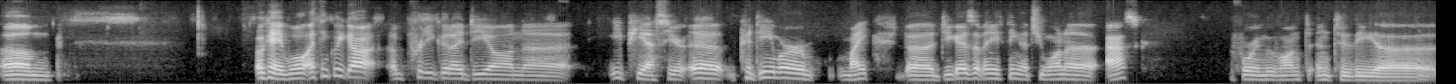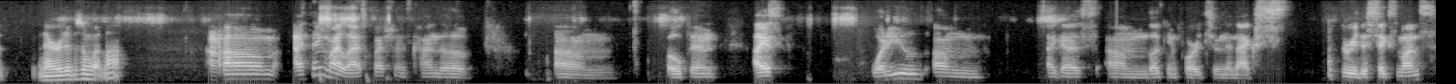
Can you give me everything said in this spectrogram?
um, okay, well, I think we got a pretty good idea on uh, EPNS here. Uh, Kadeem or Mike, uh, do you guys have anything that you want to ask before we move on to, into the uh, narratives and whatnot? Um, I think my last question is kind of um, open. I guess, what are you, um, I guess, um, looking forward to in the next three to six months,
